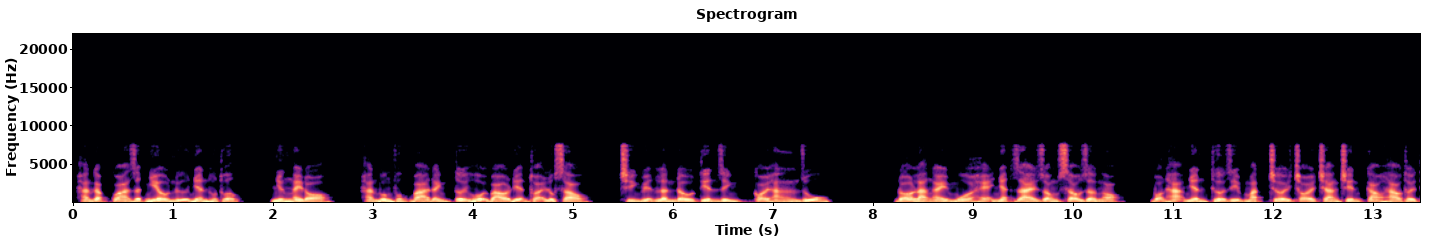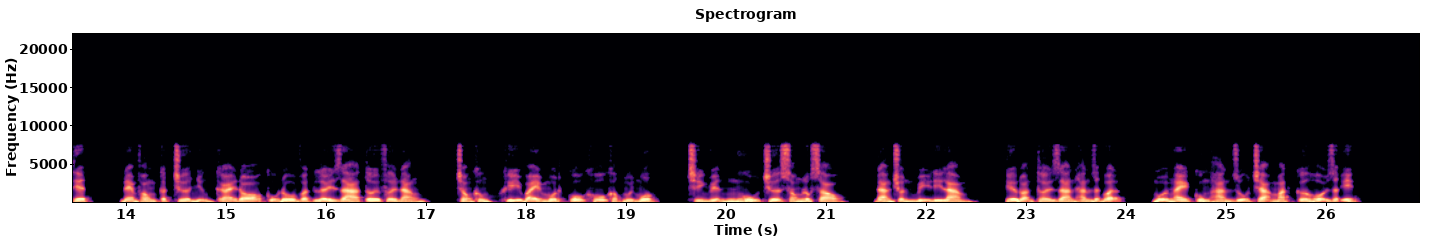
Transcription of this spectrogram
Hắn gặp qua rất nhiều nữ nhân hút thuốc, nhưng ngày đó, hắn buông phúc ba đánh tới hội báo điện thoại lúc sau, trình viễn lần đầu tiên rình coi Hàn Dũ. Đó là ngày mùa hè nhất dài dòng sau giờ ngọ, bọn hạ nhân thừa dịp mặt trời trói trang trên cao hảo thời tiết, đem phòng cất chứa những cái đó cũ đồ vật lấy ra tới phơi nắng, trong không khí bay một cổ khô khốc mùi mốc, trình viễn ngủ chưa xong lúc sau, đang chuẩn bị đi làm, kia đoạn thời gian hắn rất bận, mỗi ngày cùng Hàn Dũ chạm mặt cơ hội rất ít.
